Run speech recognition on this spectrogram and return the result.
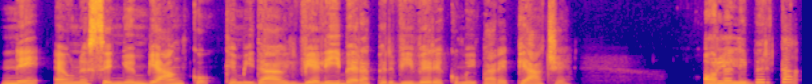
né è un assegno in bianco che mi dà il via libera per vivere come mi pare e piace. Ho la libertà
